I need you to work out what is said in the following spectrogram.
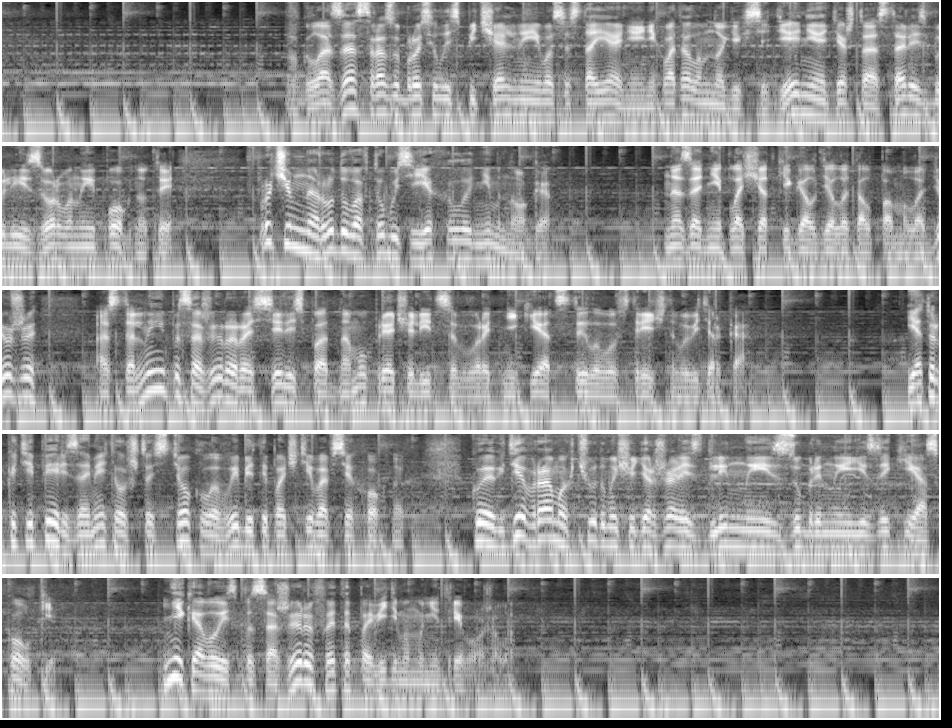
В глаза сразу бросилось печальное его состояние. Не хватало многих сидений, а те, что остались, были изорваны и погнуты. Впрочем, народу в автобусе ехало немного. На задней площадке галдела толпа молодежи, остальные пассажиры расселись по одному, пряча лица в воротнике от стылого встречного ветерка. Я только теперь заметил, что стекла выбиты почти во всех окнах. Кое-где в рамах чудом еще держались длинные иззубренные языки, осколки. Никого из пассажиров это, по-видимому, не тревожило.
